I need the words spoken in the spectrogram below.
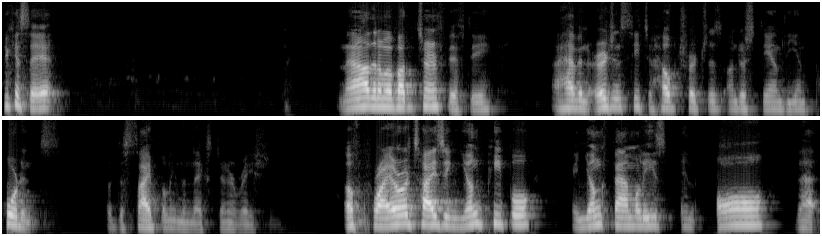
You can say it. Now that I'm about to turn 50, I have an urgency to help churches understand the importance of discipling the next generation, of prioritizing young people and young families in all that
